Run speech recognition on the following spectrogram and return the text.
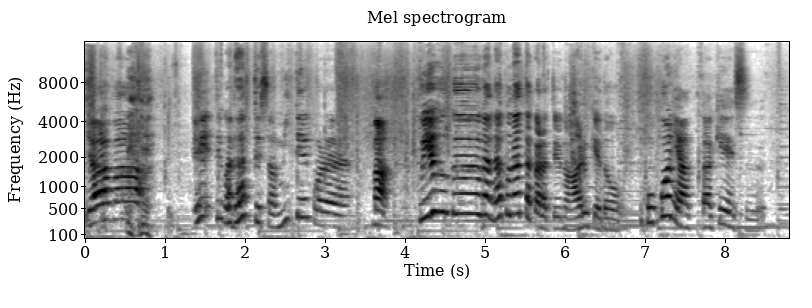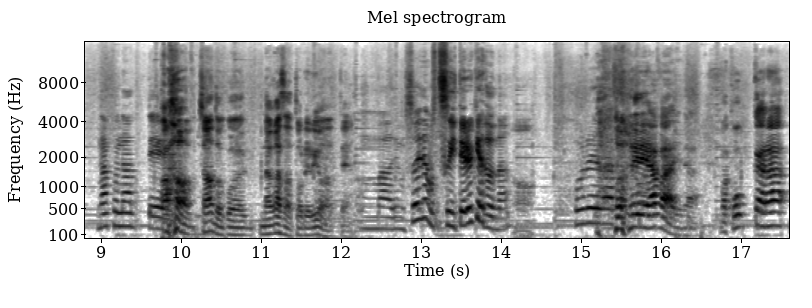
やばえてかだってさ見てこれ。まあ冬服がなくなったからっていうのはあるけどここにあったケースなくなって。あちゃんとこれ長さ取れるようになってんまあでもそれでもついてるけどな。あこれは。これやばいな、まあ、こっから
